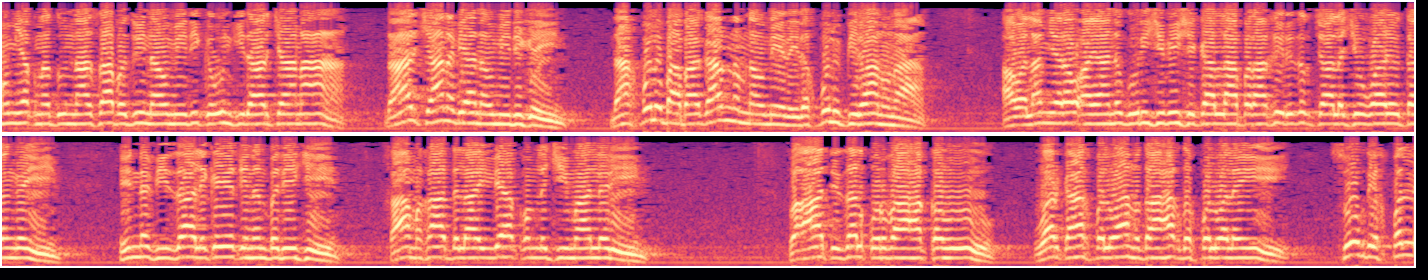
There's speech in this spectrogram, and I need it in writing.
هم يقنطوا الناس بدوی نا امیدي کوون کی دار چانا دار چانا بیا نا امیدي کوي دا خپل باباګان نم نا امیدي د خپل پیرانو نه اولم یرو آیا نه ګوري چې بشک الله پر اخر رزق چاله چې غواړي او تنګي ان فی ذلک یقینا بدی کی خامخا دلایل قوم لچی ایمان لري فآت ذل قربا حقه ورکا خپلوان دا حق د خپل ولای سوق د خپل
